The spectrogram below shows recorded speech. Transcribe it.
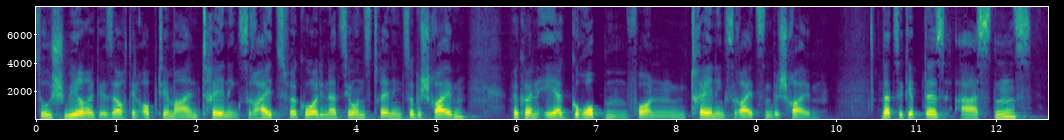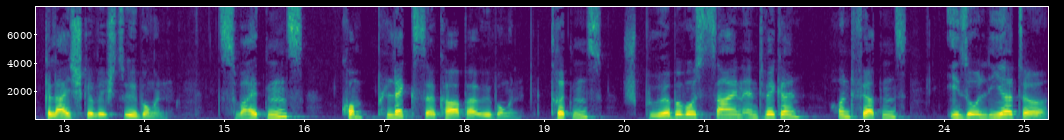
so schwierig ist auch den optimalen Trainingsreiz für Koordinationstraining zu beschreiben. Wir können eher Gruppen von Trainingsreizen beschreiben. Dazu gibt es erstens Gleichgewichtsübungen. Zweitens komplexe Körperübungen. Drittens Spürbewusstsein entwickeln. Und viertens isolierte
